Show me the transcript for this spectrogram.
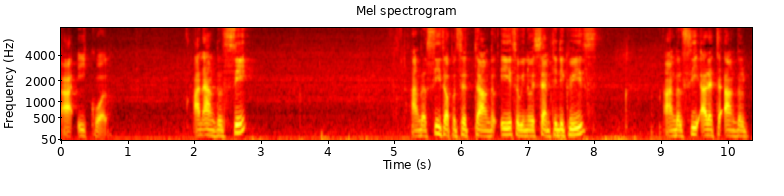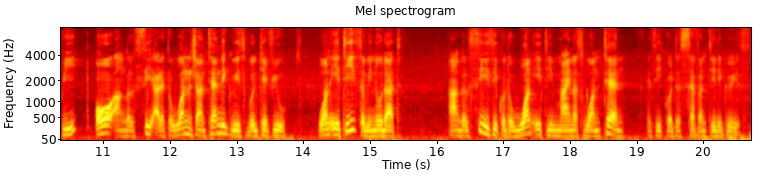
are equal. And angle C, angle C is opposite to angle A, so we know it's 70 degrees. Angle C added to angle B, or angle C added to 110 degrees will give you 180, so we know that angle C is equal to 180 minus 110 is equal to 70 degrees.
